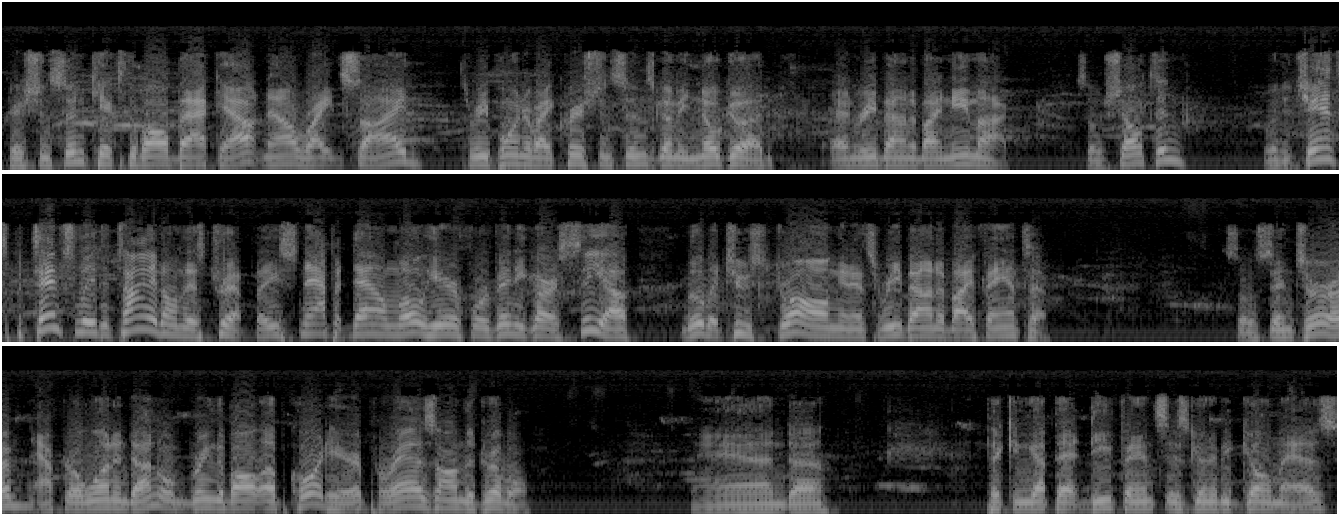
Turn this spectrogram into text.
Christensen kicks the ball back out. Now right side. Three pointer by Christensen is going to be no good, and rebounded by Niemock. So Shelton with a chance potentially to tie it on this trip. They snap it down low here for Vinny Garcia. A little bit too strong, and it's rebounded by Fanta. So Centura, after a one and done, will bring the ball up court here. Perez on the dribble. And uh, picking up that defense is going to be Gomez.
